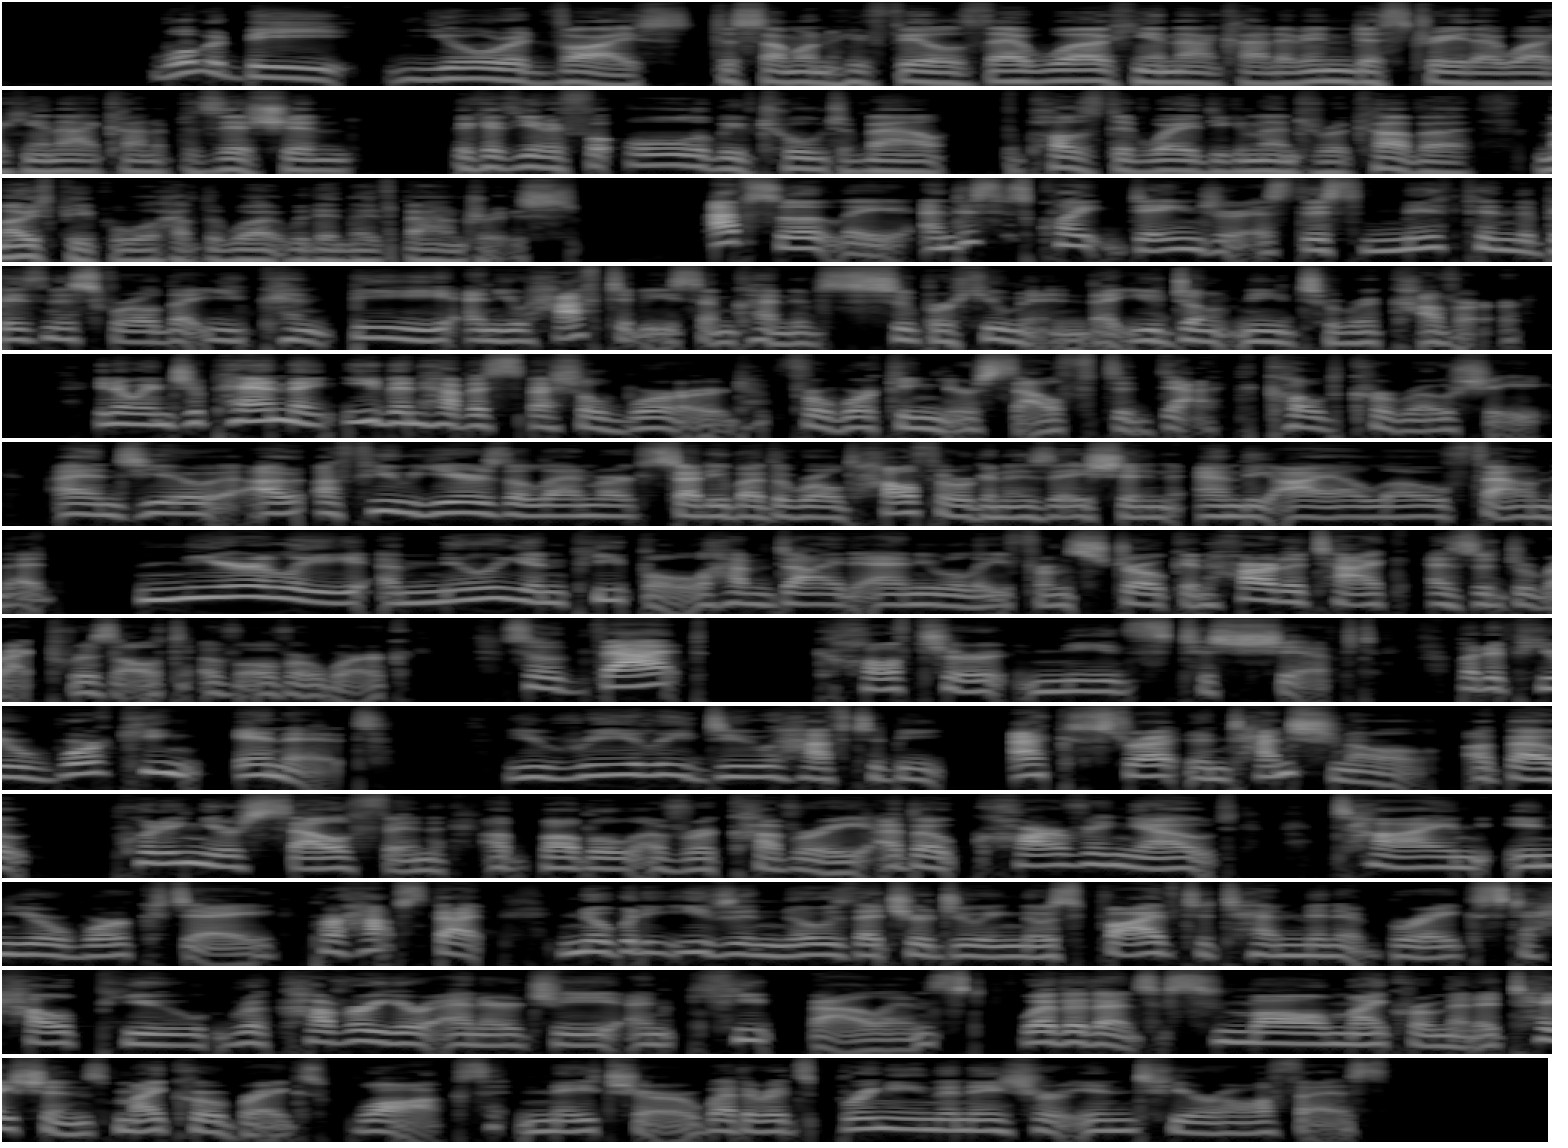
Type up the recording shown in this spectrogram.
What would be your advice to someone who feels they're working in that kind of industry, they're working in that kind of position? Because, you know, for all that we've talked about the positive ways you can learn to recover, most people will have to work within those boundaries. Absolutely. And this is quite dangerous. This myth in the business world that you can be and you have to be some kind of superhuman, that you don't need to recover. You know, in Japan, they even have a special word for working yourself to death called karoshi. And you, a, a few years, a landmark study by the World Health Organization and the ILO found that nearly a million people have died annually from stroke and heart attack as a direct result of overwork. So that culture needs to shift. But if you're working in it, you really do have to be extra intentional about putting yourself in a bubble of recovery, about carving out time in your workday, perhaps that nobody even knows that you're doing those five to 10 minute breaks to help you recover your energy and keep balanced, whether that's small micro meditations, micro breaks, walks, nature, whether it's bringing the nature into your office.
